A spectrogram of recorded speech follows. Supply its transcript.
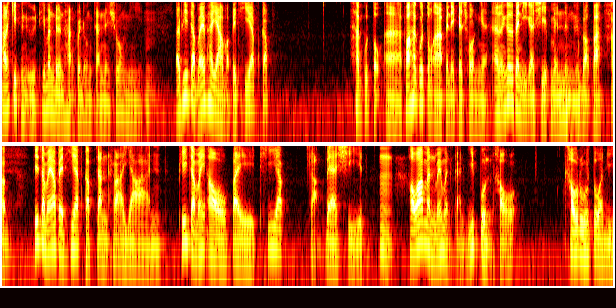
ภารกิจอื่นๆ ที่มันเดินทางไปดวงจันทร์ในช่วงนี้อืมแล้วพี่จะไม่พยายามเอาไปเทียบกับฮากุโตะอาเพราะฮากุโตะอาเป็นเอกชนไงอันนั้นก็จะเป็นอีกอาชีพเมนต์หนึ่งนึกออกปะครับพี่จะไม่เอาไปเทียบกับจันทรายาน พี่จะไม่เอาไปเทียบกับ Beresheet อืมเพราะว่ามันไม่เหมือนกันญี่ปุ่นเขาเขารู้ตัวดี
